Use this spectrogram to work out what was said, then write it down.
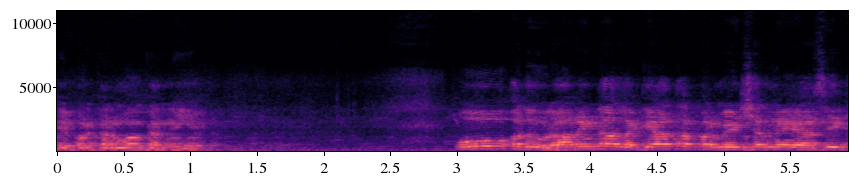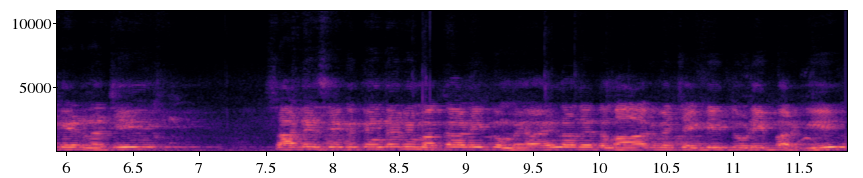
ਕੇ ਪਰਿਕਰਮਾ ਕਰਨੀ ਹੈ, ਉਹ ਅਧੂਰਾ ਰਹਿੰਦਾ ਲੱਗਿਆ ਤਾਂ ਪਰਮੇਸ਼ਰ ਨੇ ਐਸੀ ਖੇਡ ਰਚੀ। ਸਾਡੇ ਸਿੱਖ ਕਹਿੰਦੇ ਵੀ ਮੱਕਾ ਨਹੀਂ ਘੁੰਮਿਆ, ਇਹਨਾਂ ਦੇ ਦਿਮਾਗ ਵਿੱਚ ਐਡੀ ਤੂੜੀ ਭਰ ਗਈ।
